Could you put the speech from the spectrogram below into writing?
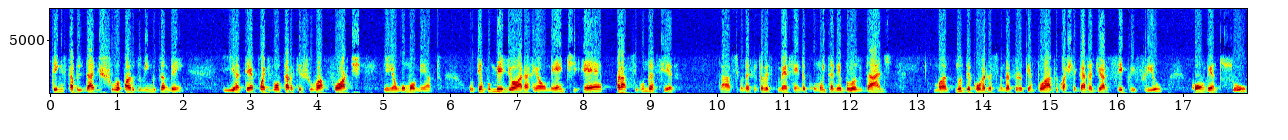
tem estabilidade de chuva para o domingo também. E até pode voltar a ter chuva forte em algum momento. O tempo melhora realmente é para segunda-feira. Tá? Segunda-feira talvez comece ainda com muita nebulosidade, mas no decorrer da segunda-feira o tempo abre com a chegada de ar seco e frio, com vento sul,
